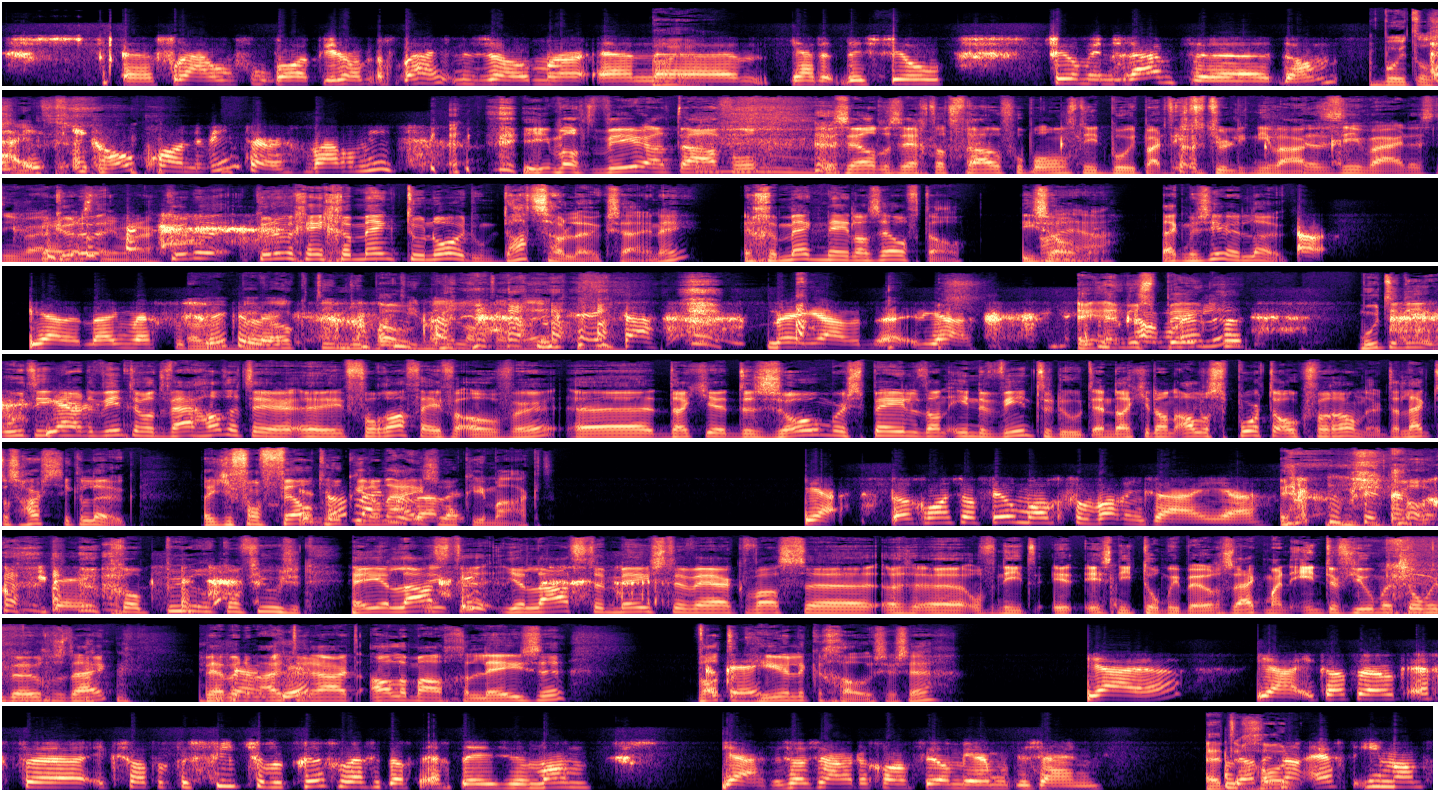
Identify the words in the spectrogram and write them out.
eh, vrouwenvoetbal heb je er ook nog bij in de zomer. En Oh ja. ja er is veel, veel minder ruimte eh, dan. Boeit ons Ja, niet. ik hoop gewoon de winter. Waarom niet? Iemand weer aan tafel. Dezelfde zegt dat vrouwenvoetbal ons niet boeit. Maar het is natuurlijk niet waar. Dat is niet waar, dat is niet waar. dat Kunnen niet we, waar. kunnen, kunnen we geen gemengd toernooi doen? Dat zou leuk zijn, hè? Een gemengd Nederlands elftal. Die Oh, zomer. ja. Lijkt me zeer leuk. Ja, dat lijkt me echt verschrikkelijk. welk team doet Mattie Meiland dan mee? nee, ja, nee, ja, eh, ja. Hey, en de Spelen? Moeten die, moeten die Ja. naar de winter? Want wij hadden het er eh, vooraf even over. eh, dat je de zomerspelen dan in de winter doet. En dat je dan alle sporten ook verandert. Dat lijkt ons hartstikke leuk. Dat je van veldhockey dan ijshockey maakt. Ja, dan gewoon zoveel mogelijk verwarring zaaien, ja. Dat. Gewoon pure confusion. Hey, je, laatste, je laatste meesterwerk was, of niet, is niet Tommy Beugelsdijk, maar een interview met Tommy Beugelsdijk. We hebben hem uiteraard allemaal gelezen. Wat een heerlijke gozer, zeg. Ja, hè? Ja, ik had er ook echt... eh, ik zat op de fiets op de terugweg. Ik dacht echt, deze man... Ja, zo zou er gewoon veel meer moeten zijn. Het dat is gewoon, is nou echt iemand...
